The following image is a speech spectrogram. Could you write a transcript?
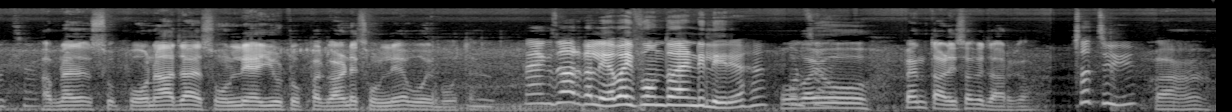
अच्छा। अपना फ़ोन आ जाए सुन ले यूट्यूब पर गाने सुन ले वो ही बहुत है। हम्म, तो एक हज़ार का लिया भाई फ़ोन तो एंड ही ले रहे हैं। होगा यो पैंतालीस हज़ार का। सच्ची? हाँ हाँ।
